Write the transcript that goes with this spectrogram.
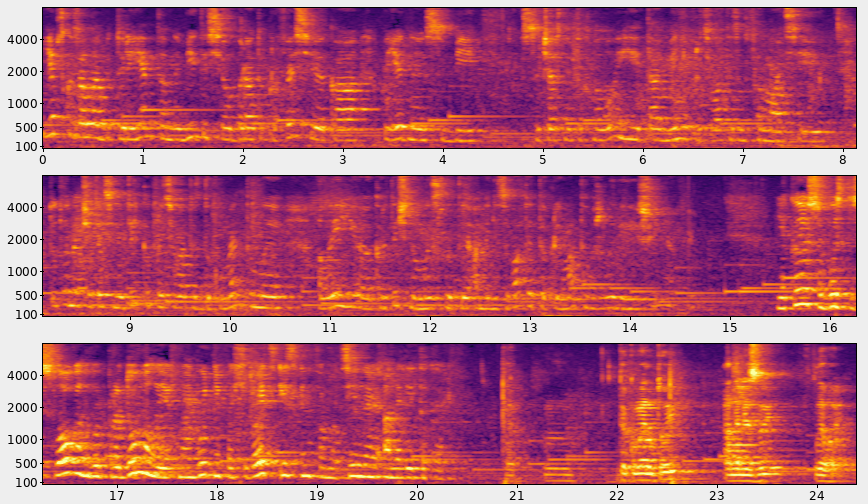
Я б сказала абітурієнтам не бійтеся обирати професію, яка поєднує собі сучасні технології та вміння працювати з інформацією. Тут ви навчитеся не тільки працювати з документами, але й е, критично мислити, аналізувати та приймати важливі рішення. Який особистий слоган ви придумали як майбутній фахівець із інформаційної аналітики? Документуй, аналізуй, впливай.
